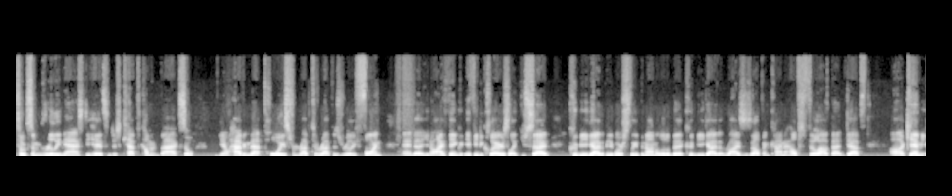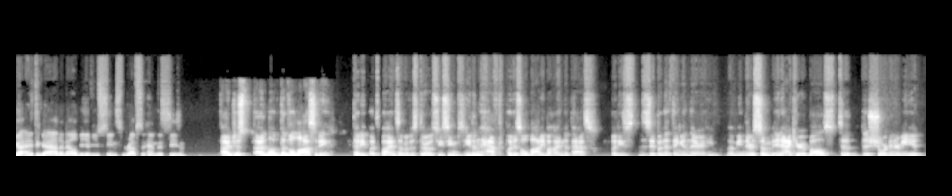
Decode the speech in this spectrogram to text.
Took some really nasty hits and just kept coming back. So you know having that poise from rep to rep is really fun. And uh, you know i think if he declares like you said could be a guy that people are sleeping on a little bit. Could be a guy that rises up and kind of helps fill out that depth. Uh, Cam, you got anything to add on Eleby? Have you seen some reps of him this season? I just I love the velocity that he puts behind some of his throws. He seems he doesn't have to put his whole body behind the pass, but he's zipping the thing in there. He I mean, there's some inaccurate balls to the short intermediate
